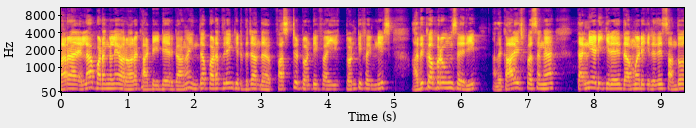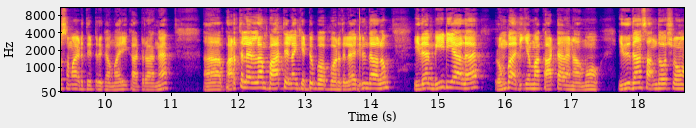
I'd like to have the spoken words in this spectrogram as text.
வர எல்லா படங்களையும் வர வர காட்டிக்கிட்டே இருக்காங்க. இந்த படத்துலையும் கிட்டத்தட்ட அந்த first twenty five twenty five minutes அதுக்கப்புறமும் சரி அந்த காலேஜ் பசங்க தண்ணி அடிக்கிறது தம் அடிக்கிறது சந்தோஷமாக எடுத்துகிட்டு இருக்க மாதிரி காட்டுறாங்க. படத்துல எல்லாம் பார்த்து எல்லாம் கெட்டு போக போகிறதில்ல இருந்தாலும் இதை மீடியாவில் ரொம்ப அதிகமாக காட்ட வேணாமோ இதுதான் சந்தோஷம்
